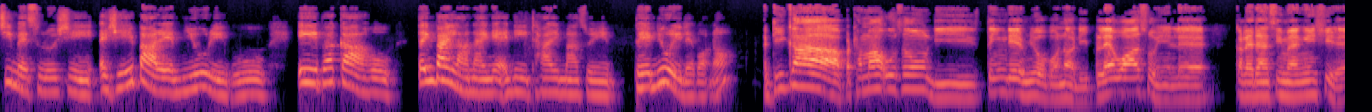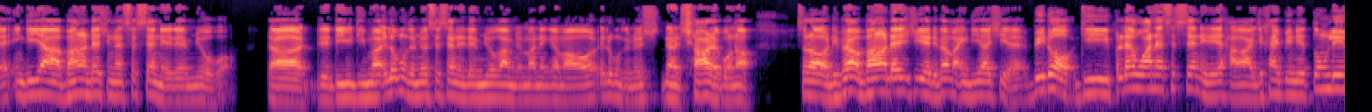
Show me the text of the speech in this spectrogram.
ကြည့်မယ်ဆိုလို့ရှိရင်အရေးပါတဲ့မျိုးတွေကို A ဘက်ကဟိုသိမ်းပိုက်လာနိုင်တဲ့အနေအထားတွေမှာဆိုရင်ဘယ်မျိုးတွေလဲပေါ့နော်အဓိကပထမဦးဆုံးဒီသိန်းတဲ့မြို့ပေါ့နော်ဒီပလဲဝါဆိုရင်လေကလဒန်စီမံကိန်းရှိတယ်အိန္ဒိယဘင်္ဂလားဒေ့ရှ်နဲ့ဆက်ဆက်နေတဲ့မြို့ပေါ့ ဒါဒီဒီမှာအဲ့လိုပုံစံမျိုးဆက်ဆက်နေတဲ့မြို့ကမြန်မာနိုင်ငံမှာရောအဲ့လိုပုံစံမျိုးရှားတယ်ပေါ့နော်ဆိုတော့ဒီဘက်မှာဘင်္ဂလားဒေ့ရှ်ရှိတယ်ဒီဘက်မှာအိန္ဒိယရှိတယ်ပြီးတော့ဒီပလက်ဝါနဲ့ဆက်ဆက်နေတဲ့ဟာကရခိုင်ပြည်နယ်3 4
